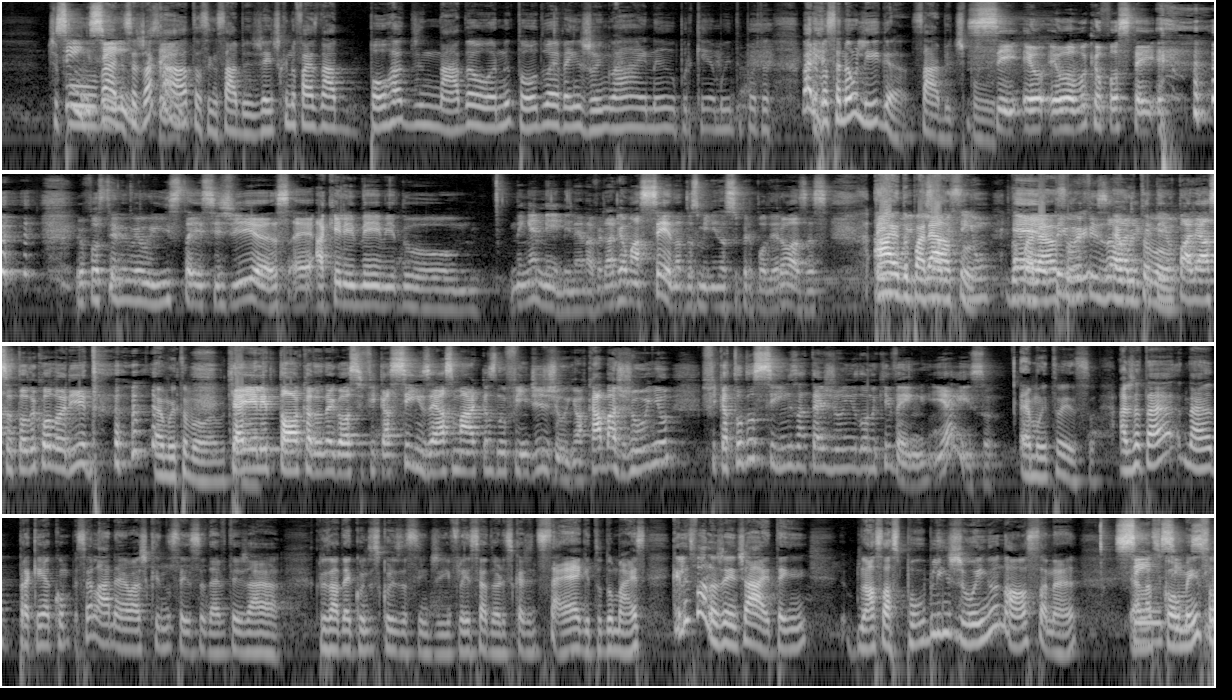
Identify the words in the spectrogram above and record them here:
Tipo, sim, velho, sim, você já sim. cata, assim, sabe? Gente que não faz nada, porra de nada o ano todo, aí vem em junho, ai, não, porque é muito importante. Velho, você não liga, sabe? Tipo... Sim, eu, eu amo que eu postei. eu postei no meu Insta esses dias é, aquele meme do nem é meme, né? Na verdade é uma cena dos Meninas Superpoderosas. ah, é do palhaço? Tem um, do é, palhaço, tem um episódio é que bom. tem o um palhaço todo colorido. É muito bom. É muito que bom. aí ele toca no negócio e fica cinza, é as marcas no fim de junho. Acaba junho, fica tudo cinza até junho do ano que vem. E é isso. É muito isso. A gente até, né, pra quem é, sei lá, né, eu acho que, não sei, se você deve ter já cruzado aí com discursos, assim, de influenciadores que a gente segue e tudo mais, que eles falam, gente, ah, tem nossas publi em junho, nossa, né? Sim, Elas sim,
